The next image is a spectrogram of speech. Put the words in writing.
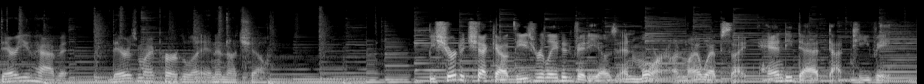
There you have it. There's my pergola in a nutshell. Be sure to check out these related videos and more on my website, handydad.tv.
